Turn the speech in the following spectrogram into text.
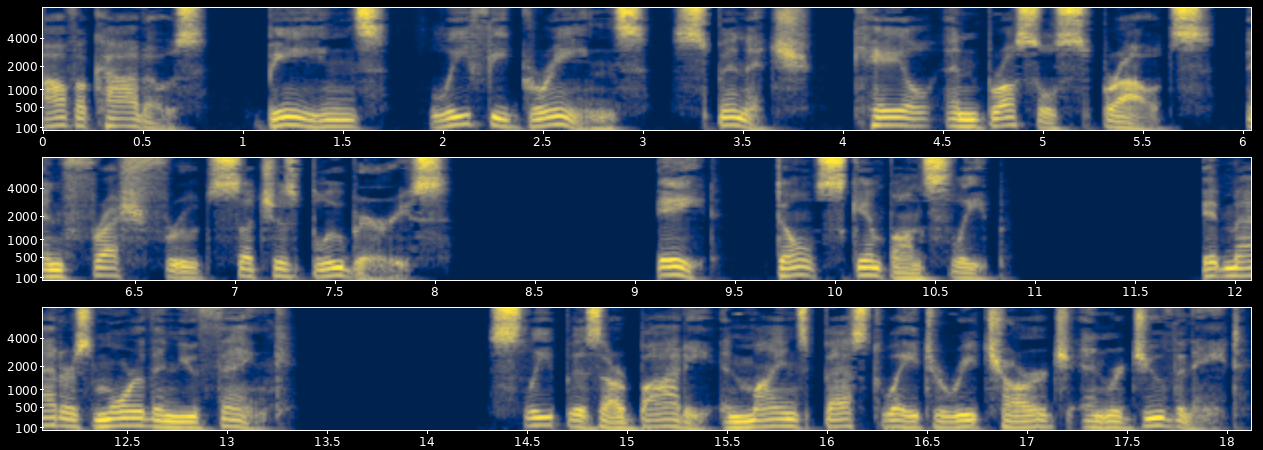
avocados, beans, leafy greens, spinach, kale and Brussels sprouts, and fresh fruits such as blueberries. 8. Don't skimp on sleep. It matters more than you think sleep is our body and mind's best way to recharge and rejuvenate.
